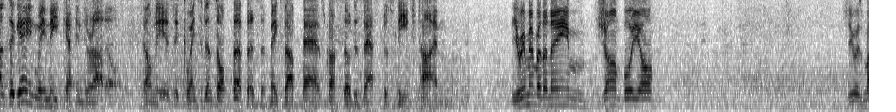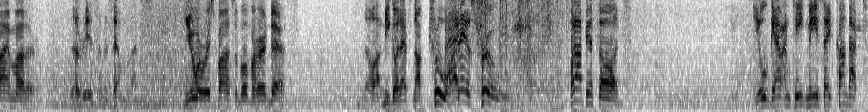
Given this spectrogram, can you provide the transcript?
Once again we meet Captain Gerardo. Tell me, is it coincidence or purpose that makes our paths cross so disastrously each time? Do you remember the name Jean Bouillon? She was my mother. There is a resemblance. You were responsible for her death. No, amigo, that's not true. That is true. Put up your swords. You guaranteed me safe conduct.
